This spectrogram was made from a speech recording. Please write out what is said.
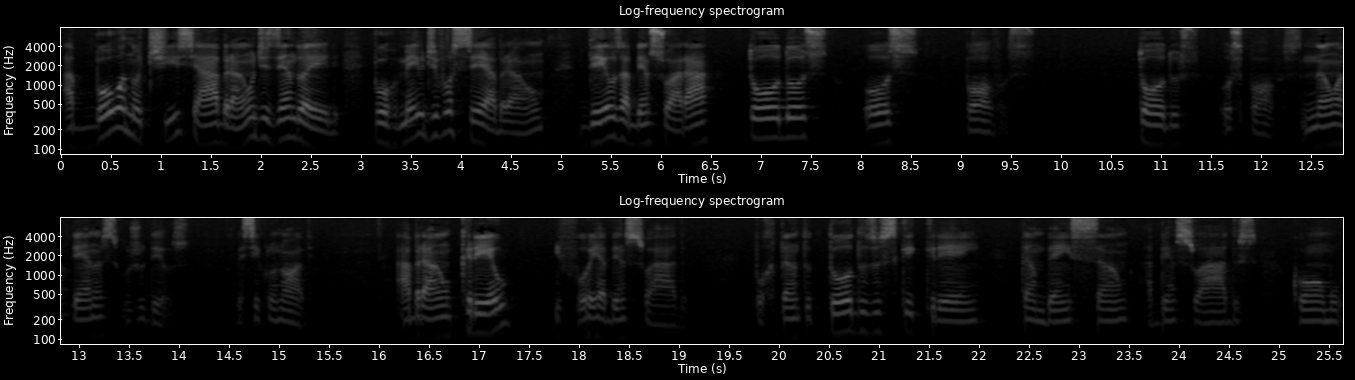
a boa notícia a Abraão, dizendo a ele: Por meio de você, Abraão, Deus abençoará todos os povos. Todos os povos, não apenas os judeus. Versículo 9. Abraão creu e foi abençoado. Portanto, todos os que creem também são abençoados como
